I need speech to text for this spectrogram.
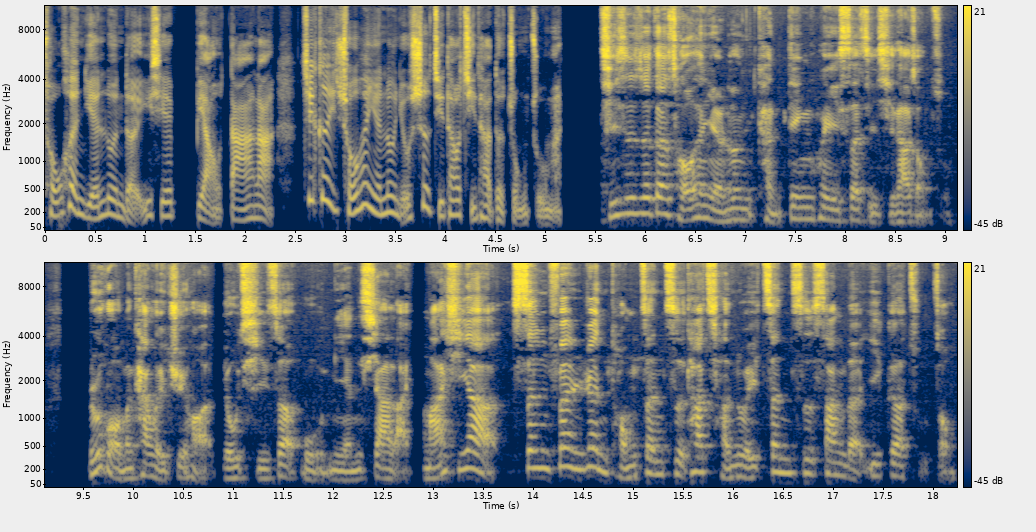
仇恨言论的一些表达啦，这个仇恨言论有涉及到其他的种族吗？其实这个仇恨言论肯定会涉及其他种族。如果我们看回去哈，尤其这五年下来，马来西亚身份认同政治，它成为政治上的一个主轴。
